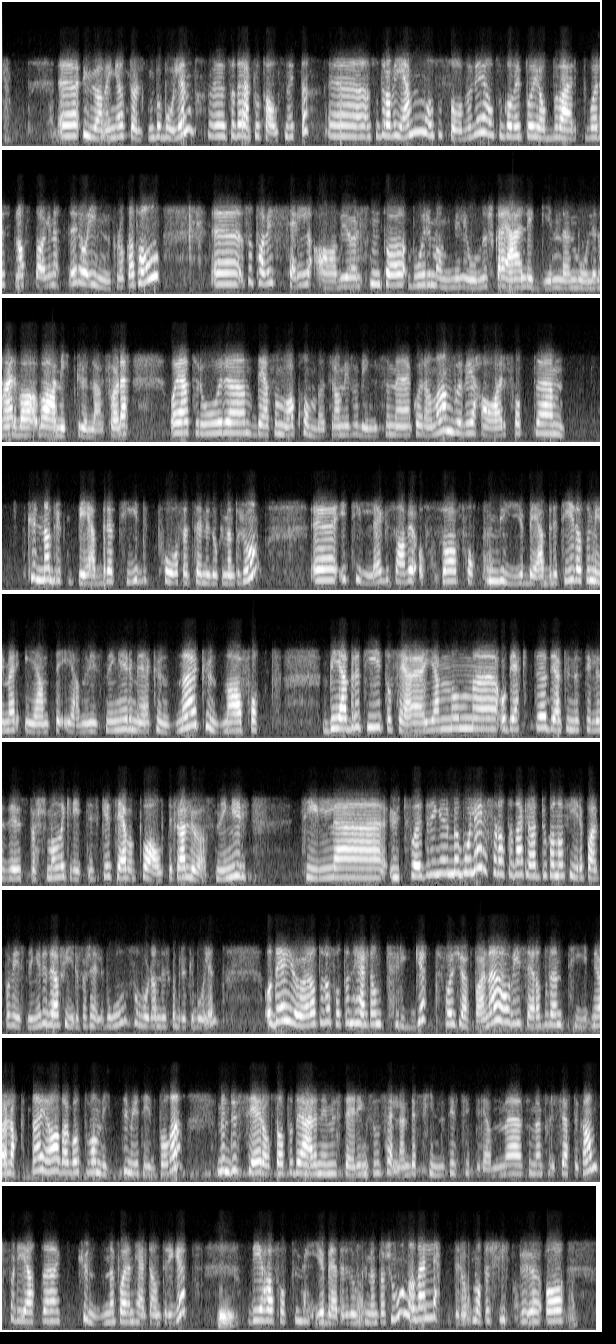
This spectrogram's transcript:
Uh, uavhengig av størrelsen på boligen. Uh, så det er totalsnittet. Uh, så drar vi hjem, og så sover vi, og så går vi på jobb hver på vår plass dagen etter. Og innen klokka tolv så tar vi selv avgjørelsen på hvor mange millioner skal jeg legge inn den boligen her. Hva, hva er mitt grunnlag for det. Og jeg tror det som nå har kommet fram i forbindelse med koronaen, hvor vi har fått Kunne ha brukt bedre tid på å sette inn i dokumentasjon. Eh, I tillegg så har vi også fått mye bedre tid, altså mye mer én-til-én-visninger med kundene. Kundene har fått bedre tid til å se gjennom eh, objektet. De har kunnet stille spørsmål kritiske, se på alt fra løsninger til uh, utfordringer med boliger. For det er klart Du kan ha fire par på visninger. De har fire forskjellige behov for hvordan de skal bruke boligen. Og Det gjør at du har fått en helt annen trygghet for kjøperne. og Vi ser at den tiden vi har lagt ned, ja, det har gått vanvittig mye tid på det. Men du ser også at det er en investering som selgeren definitivt sitter igjen med som en pluss i etterkant. Fordi at uh, kundene får en helt annen trygghet. Mm. De har fått mye bedre dokumentasjon, og det er lettere å på en måte slippe å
